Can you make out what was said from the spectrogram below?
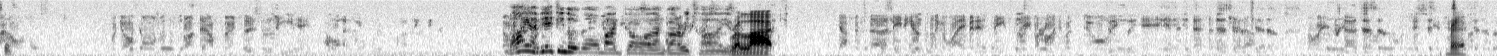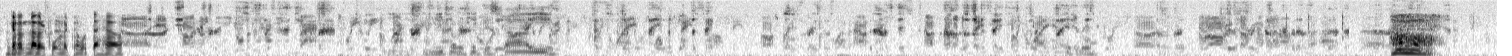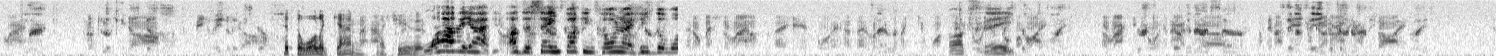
So-. Why I'm hitting the wall? Oh my God, I'm gonna retire. Relax. Gafford uh, leading and pulling away, but it's these three behind who are dueling here in the desert of Jeddah. Sorry, the desert. City of Bruh. I got another corner cut. What the hell? I need to overtake this guy. Hit the wall. again. Like Jesus. Why at the same fucking corner I hit the wall?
